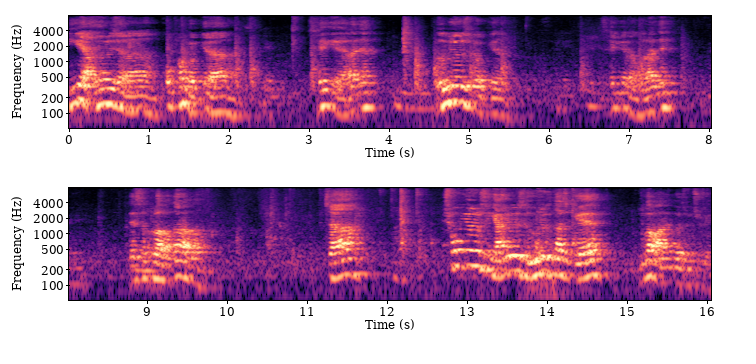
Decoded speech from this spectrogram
이게 양효수잖아. 곱하면 몇 개야? 세 개야. 알았냐? 음효수 몇 개야? 세 개라고 알았니? 됐어. 불러봐. 따라봐. 자, 총효수, 양효수, 음효수 다섯 개. 누가 많은 거야, 저쪽에?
